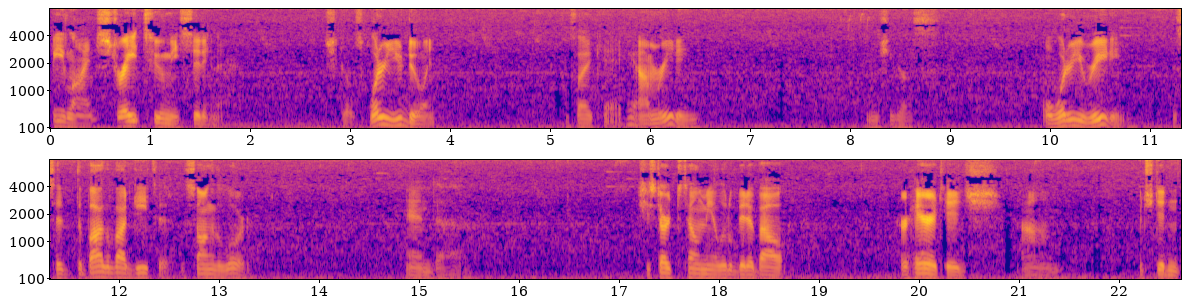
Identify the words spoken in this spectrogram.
beeline straight to me sitting there. She goes, What are you doing? I was like, Hey, I'm reading. And she goes, Well, what are you reading? I said, The Bhagavad Gita, the Song of the Lord. And uh, she started telling me a little bit about her heritage, um, which didn't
